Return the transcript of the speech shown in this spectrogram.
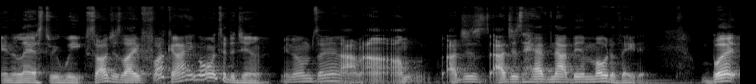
in the last three weeks. So I was just like, fuck I ain't going to the gym. You know what I'm saying? I, I'm, I just, I just have not been motivated. But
